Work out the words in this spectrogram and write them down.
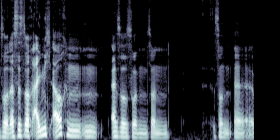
so, das ist doch eigentlich auch ein, ein also so ein, so ein, so ein, äh,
